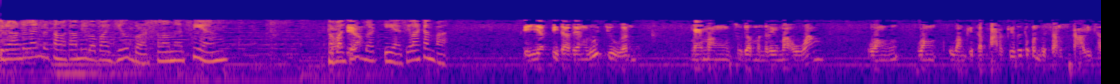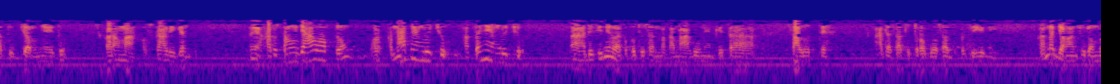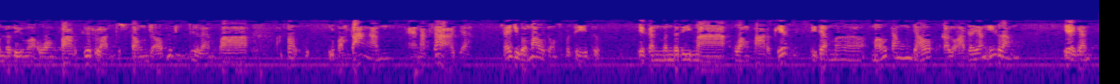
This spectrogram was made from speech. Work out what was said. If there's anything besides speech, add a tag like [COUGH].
Sudah on the line bersama kami Bapak Gilbert. Selamat siang. Bapak Selamat siang. Gilbert, iya silakan Pak. Iya tidak ada yang lucu kan. Memang sudah menerima uang, uang uang uang kita parkir itu kan besar sekali satu jamnya itu. Sekarang mahal sekali kan. Nah, harus tanggung jawab dong. Kenapa yang lucu? Apanya yang lucu? Nah di sinilah keputusan Mahkamah Agung yang kita salut ya. Ada satu terobosan seperti ini. Karena jangan sudah menerima uang parkir lantas tanggung jawabnya dilempar apa lepas tangan enak saja. Saya juga mau dong seperti itu. Ya kan menerima uang parkir tidak me- mau tanggung jawab kalau ada yang hilang. Ya kan?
